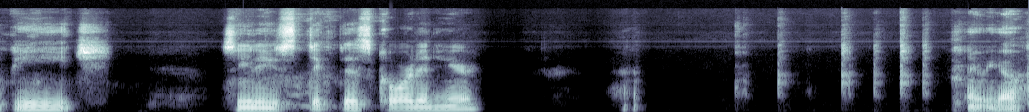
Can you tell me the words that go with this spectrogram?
Beach. See, you stick this cord in here. There we go.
